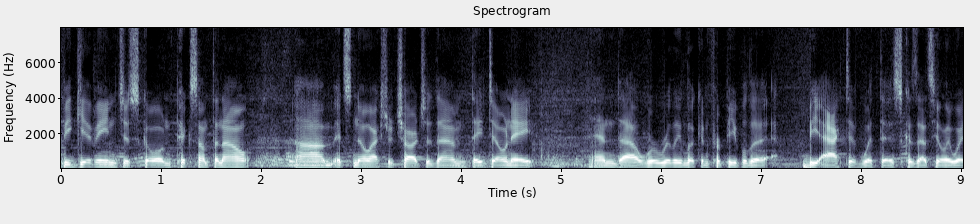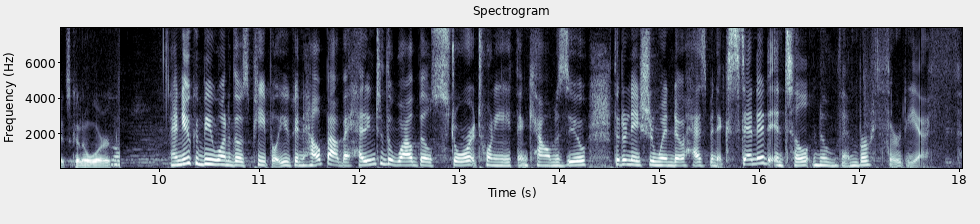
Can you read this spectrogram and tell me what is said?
be giving, just go and pick something out. Um, it's no extra charge to them. They donate. And uh, we're really looking for people to be active with this because that's the only way it's going to work. And you can be one of those people. You can help out by heading to the Wild Bill store at 28th and Kalamazoo. The donation window has been extended until November 30th.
